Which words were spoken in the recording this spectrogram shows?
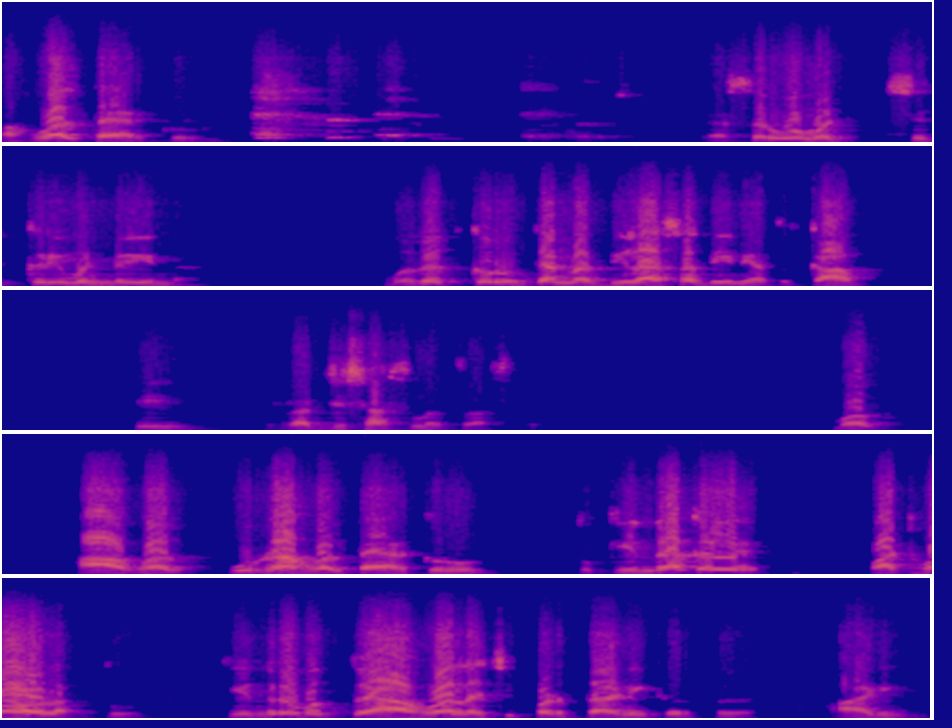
अहवाल तयार करून या सर्व शेतकरी मंडळींना मदत करून त्यांना दिलासा देण्याचं काम हे राज्य शासनाचं असतं. मग हा अहवाल पूर्ण अहवाल तयार करून तो केंद्राकडे पाठवावा लागतो. केंद्र मग त्या अहवालाची पडताळणी करत आणि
